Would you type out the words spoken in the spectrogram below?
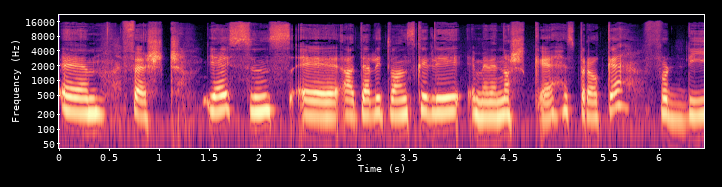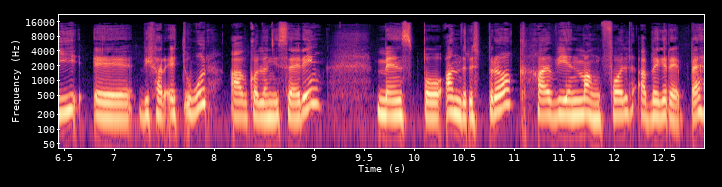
Um, først, jeg syns eh, at det er litt vanskelig med det norske språket, fordi eh, vi har et ord, avkolonisering, mens på andre språk har vi en mangfold av begreper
